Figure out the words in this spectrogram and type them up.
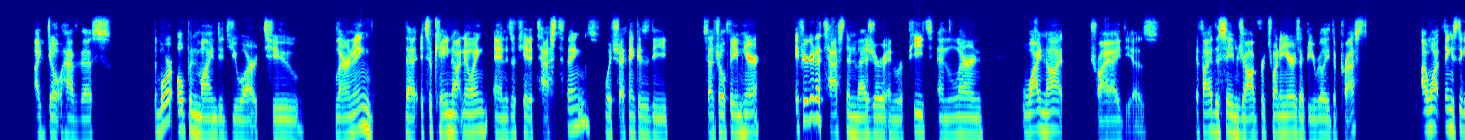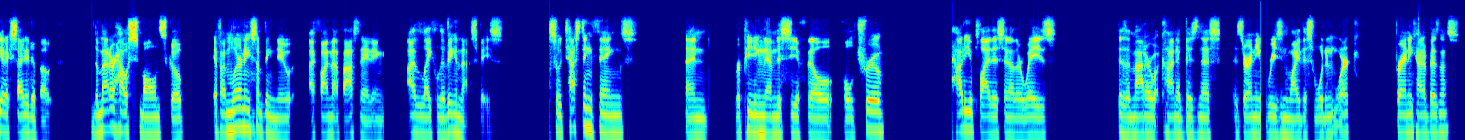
I don't have this. The more open minded you are to learning, that it's okay not knowing and it's okay to test things, which I think is the central theme here if you're going to test and measure and repeat and learn, why not try ideas? If I had the same job for 20 years, I'd be really depressed. I want things to get excited about, no matter how small in scope. If I'm learning something new, I find that fascinating. I like living in that space. So, testing things and repeating them to see if they'll hold true. How do you apply this in other ways? Does it matter what kind of business? Is there any reason why this wouldn't work for any kind of business?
